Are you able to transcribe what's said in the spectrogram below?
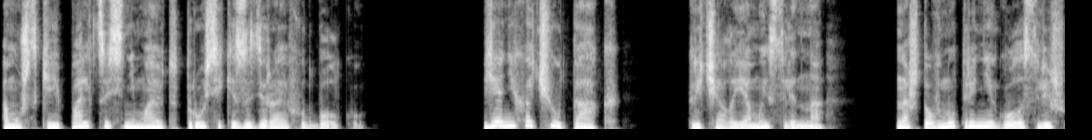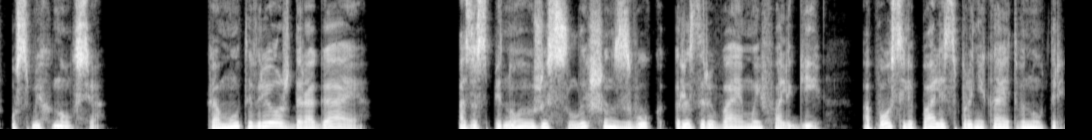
а мужские пальцы снимают трусики, задирая футболку. «Я не хочу так!» — кричала я мысленно, на что внутренний голос лишь усмехнулся. «Кому ты врешь, дорогая?» А за спиной уже слышен звук разрываемой фольги, а после палец проникает внутрь.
